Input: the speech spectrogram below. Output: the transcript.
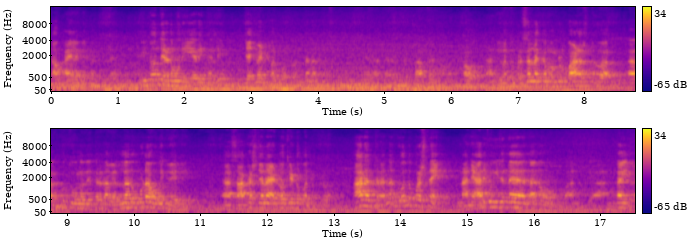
ನಾವು ಕಾಯಲೇಬೇಕಾಗ್ತದೆ. ಇನ್ನೊಂದು ಎರಡು, ಮೂರು ಇಯರಿಂಗಲ್ಲಿ ಜಜ್ಮೆಂಟ್ ಬರ್ಬೋದು ಅಂತ ನಾನು. ಹೌದು. ಇವತ್ತು ಪ್ರಸನ್ನಕ್ಕ ಮಗಳು ಬಹಳಷ್ಟು ಆ, ಕುತೂಹಲದಿಂದ ನಾವೆಲ್ಲರೂ ಕೂಡ ಹೋಗಿದ್ವಿ ಅಲ್ಲಿ. ಸಾಕಷ್ಟು ಜನ ಅಡ್ವೊಕೇಟು ಬಂದಿದ್ರು. ಆ ನಂತರ ನನಗೆ ಒಂದು ಪ್ರಶ್ನೆ ನಾನು ಯಾರಿಗೂ ಇದನ್ನ ನಾನು ಅಂತ ಅಂತ ಇಲ್ಲ.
